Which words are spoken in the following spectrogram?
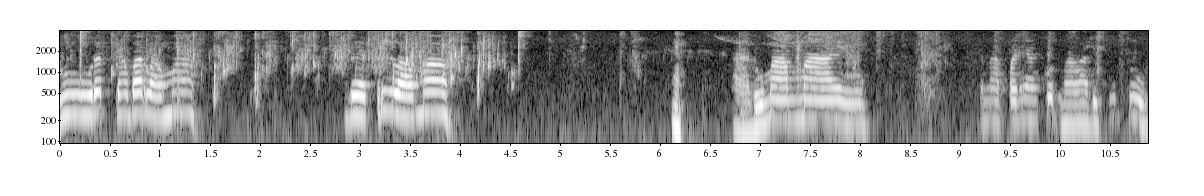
surat kabar lama. Bateri lama. Eh, aduh mamai kenapa nyangkut? Malah di situ.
